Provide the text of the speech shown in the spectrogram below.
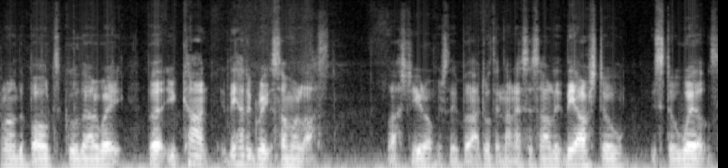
run the ball to go their way. But you can't. They had a great summer last last year, obviously, but I don't think that necessarily. They are still still Wales,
